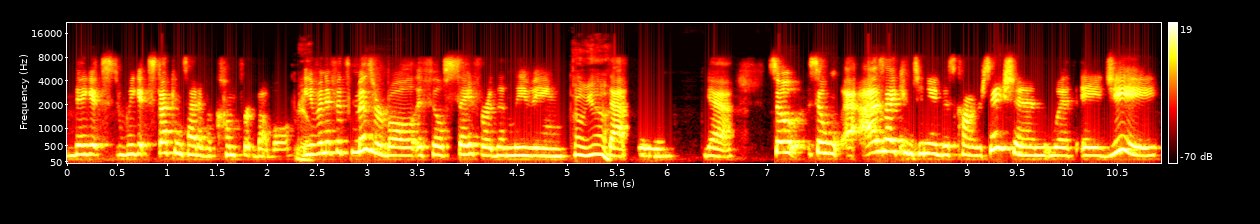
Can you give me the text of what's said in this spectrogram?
they get we get stuck inside of a comfort bubble. Yeah. Even if it's miserable, it feels safer than leaving oh yeah that yeah. So so as I continued this conversation with AG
